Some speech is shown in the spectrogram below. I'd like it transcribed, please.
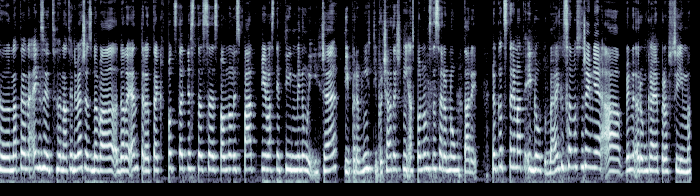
uh, na ten exit, na ty dveře znova dali enter, tak v podstatě jste se spavnuli zpátky vlastně v té minulý hře, v té první, v té počáteční a spavnuli jste se rovnou tady. Dokonce tady máte i go to back samozřejmě a win roomka je prosím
